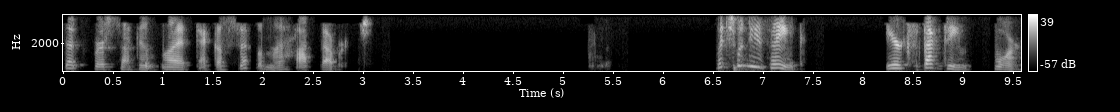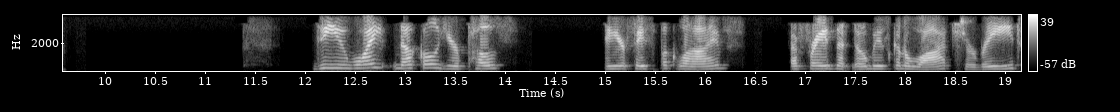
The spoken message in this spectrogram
sit for a second while I take a sip of my hot beverage. Which one do you think you're expecting more? Do you white knuckle your posts and your Facebook Lives afraid that nobody's going to watch or read?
